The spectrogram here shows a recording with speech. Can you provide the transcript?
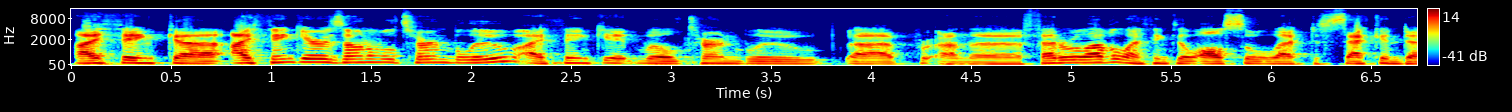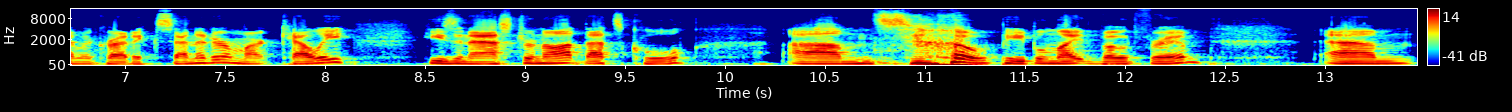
I think uh, I think Arizona will turn blue. I think it will turn blue uh, on the federal level. I think they'll also elect a second Democratic senator, Mark Kelly. He's an astronaut. That's cool. Um, so people might vote for him. Um,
